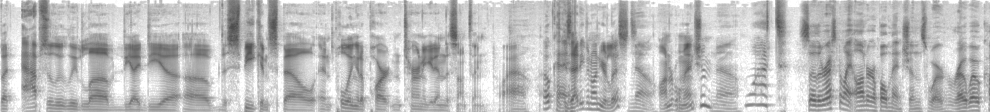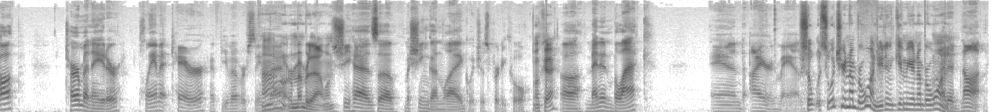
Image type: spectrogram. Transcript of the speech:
but absolutely loved the idea of the speak and spell and pulling it apart and turning it into something. Wow. Okay. Is that even on your list? No. Honorable mention? no? What? So the rest of my honorable mentions were RoboCop, Terminator, Planet Terror. If you've ever seen I that, don't remember that one. she has a machine gun leg, which is pretty cool. Okay. Uh, Men in Black, and Iron Man. So, so what's your number one? You didn't give me your number one. I did not.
